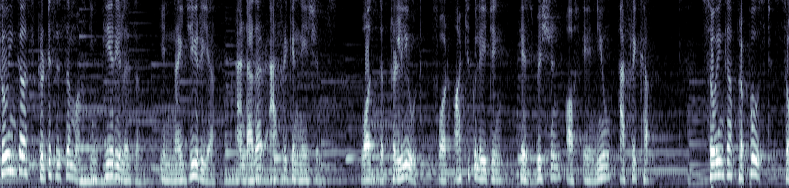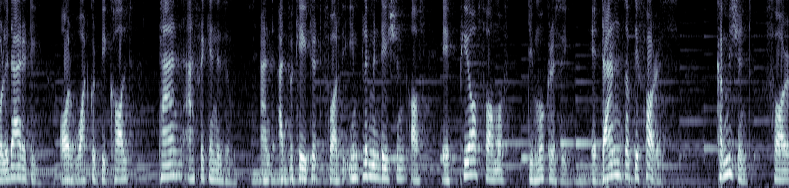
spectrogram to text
Soyinka's criticism of imperialism in Nigeria and other African nations was the prelude for articulating his vision of a new Africa. Soyinka proposed solidarity or what could be called Pan Africanism and advocated for the implementation of a pure form of democracy. A Dance of the Forest commissioned for,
